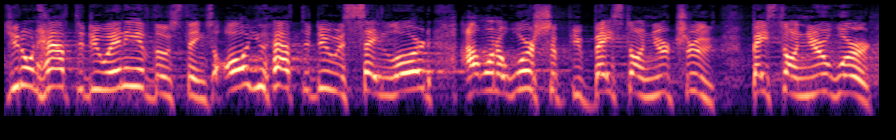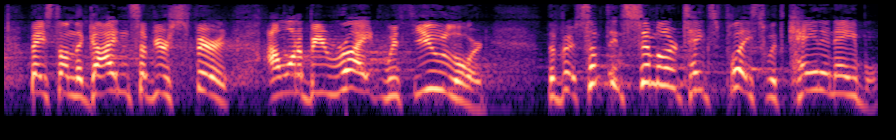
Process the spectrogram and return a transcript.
You don't have to do any of those things. All you have to do is say, Lord, I want to worship you based on your truth, based on your word, based on the guidance of your spirit. I want to be right with you, Lord. The, something similar takes place with Cain and Abel.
